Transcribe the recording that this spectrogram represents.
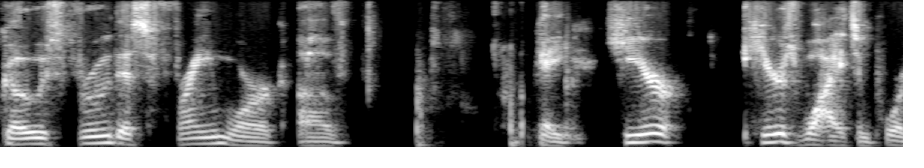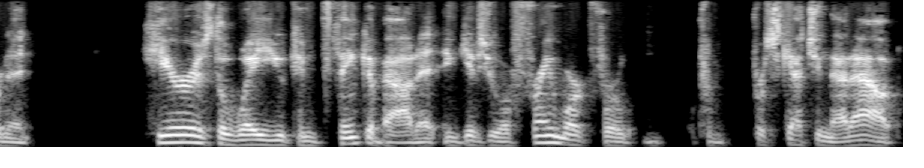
goes through this framework of okay here here's why it's important here is the way you can think about it and gives you a framework for for, for sketching that out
